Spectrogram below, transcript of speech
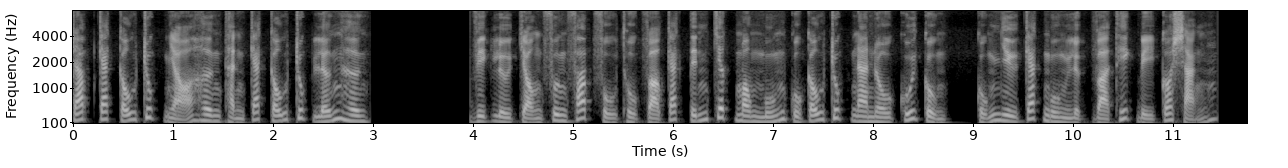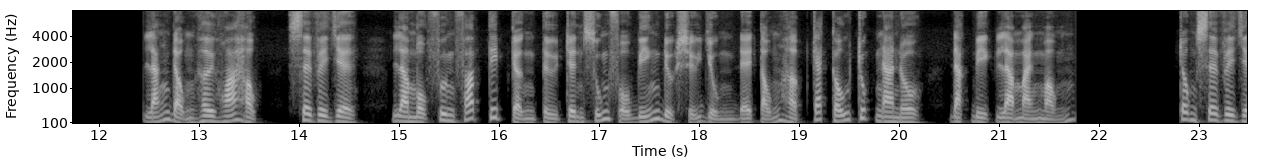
ráp các cấu trúc nhỏ hơn thành các cấu trúc lớn hơn. Việc lựa chọn phương pháp phụ thuộc vào các tính chất mong muốn của cấu trúc nano cuối cùng, cũng như các nguồn lực và thiết bị có sẵn. Lắng động hơi hóa học, (CVG) là một phương pháp tiếp cận từ trên xuống phổ biến được sử dụng để tổng hợp các cấu trúc nano, đặc biệt là màng mỏng. Trong CVG,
